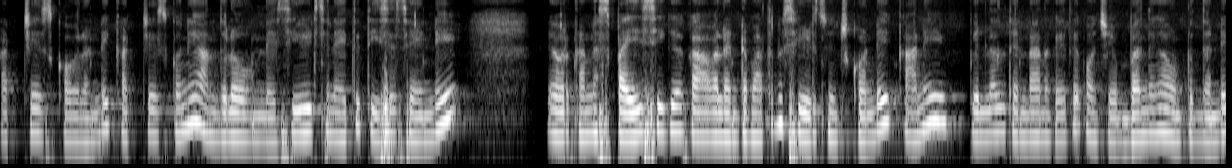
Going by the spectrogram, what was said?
కట్ చేసుకోవాలండి. కట్ చేసుకొని అందులో ఉండే సీడ్స్ని అయితే తీసేసేయండి. ఎవరికన్నా స్పైసీగా కావాలంటే మాత్రం సీడ్స్ ఉంచుకోండి. కానీ పిల్లలు తినడానికైతే కొంచెం ఇబ్బందిగా ఉంటుందండి.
